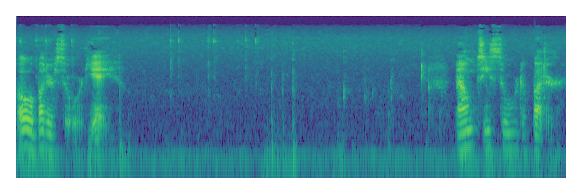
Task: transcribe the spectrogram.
Oh, butter sword. Yay. Bouncy sword of butter.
